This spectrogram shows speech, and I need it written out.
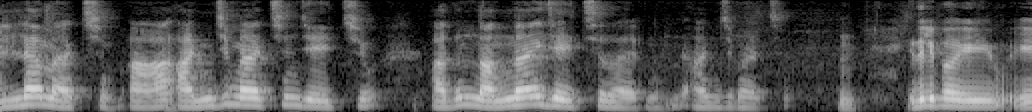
എല്ലാ മാച്ചും ആ അഞ്ച് മാച്ചും ജയിച്ചു. അതും നന്നായി ജയിച്ചതായിരുന്നു അഞ്ച് മാച്ച്. ഇതിലിപ്പോൾ ഈ ഈ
